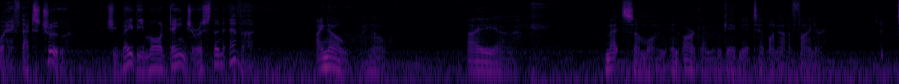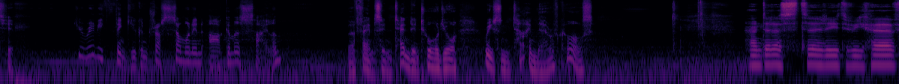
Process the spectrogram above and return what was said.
Well, if that's true, she may be more dangerous than ever. I know, I know. I uh, met someone in Arkham who gave me a tip on how to find her. A tip? Do you really think you can trust someone in Arkham Asylum? Offense intended toward your recent time there, of course. And the rest read we have,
